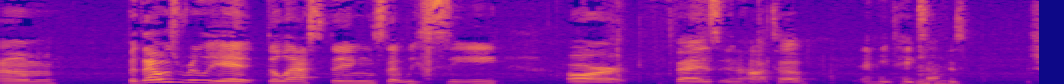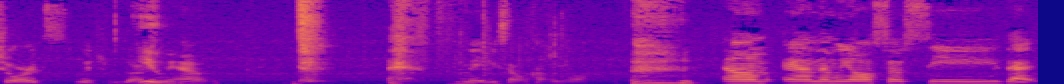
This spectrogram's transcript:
Um, but that was really it. The last things that we see are Fez in the hot tub, and he takes off his shorts, which grossed Ew. me out. Maybe so uncomfortable. um, and then we also see that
